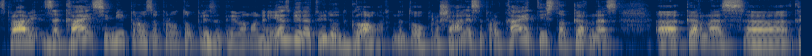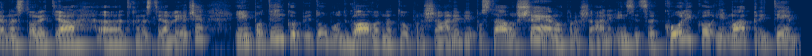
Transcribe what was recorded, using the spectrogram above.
Spravi, zakaj si mi pravzaprav to prizadevamo? Ne? Jaz bi rad videl odgovor na to vprašanje, se pravi, kaj je tisto, kar nas, kar nas, kar nas, torej tja, kar nas tja vleče. In potem, ko bi dobil odgovor na to vprašanje, bi postavil še eno vprašanje in sicer, koliko ima pri tem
